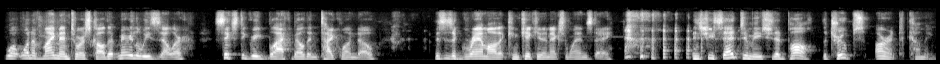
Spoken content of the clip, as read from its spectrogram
what one of my mentors called it, Mary Louise Zeller, six degree black belt in Taekwondo. This is a grandma that can kick you the next Wednesday. And she said to me, she said, Paul, the troops aren't coming.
